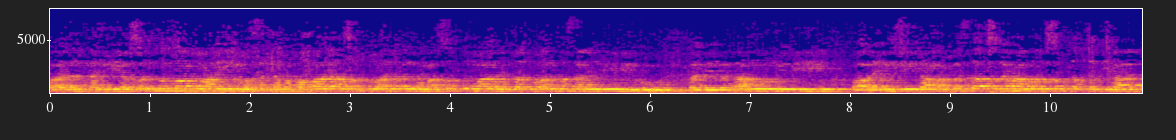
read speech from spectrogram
فاتى النبي صلى الله عليه وسلم فقال اصبت اجلا لم اصبت مالا قد انفس عندي منه فكيف تامرني به قال ان شئت حبست اصلها وتصدقت بها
